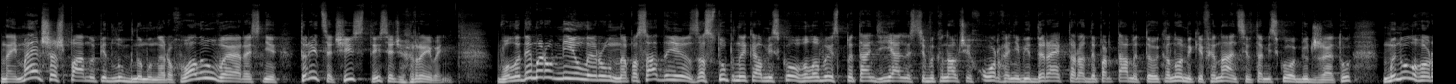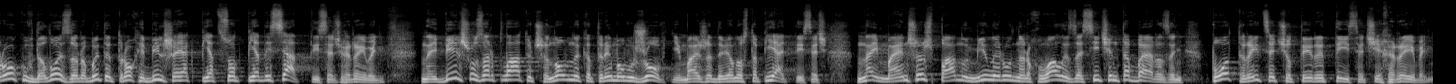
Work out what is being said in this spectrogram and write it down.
Найменше ж пану Підлубному нарахували у вересні 36 тисяч гривень. Володимиру Міллеру на посаді заступника міського голови з питань діяльності виконавчих органів і директора департаменту економіки, фінансів та міського бюджету минулого року вдалося заробити трохи більше як 550 тисяч гривень. Найбільшу зарплату чиновник отримав у жовтні, майже 95 тисяч. Найменше ж пану Міллеру нарахували за січень та березень по 34 тисячі гривень.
